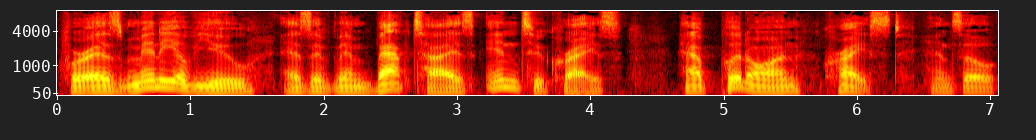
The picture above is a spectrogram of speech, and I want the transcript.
For as many of you as have been baptized into Christ have put on Christ. And so,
